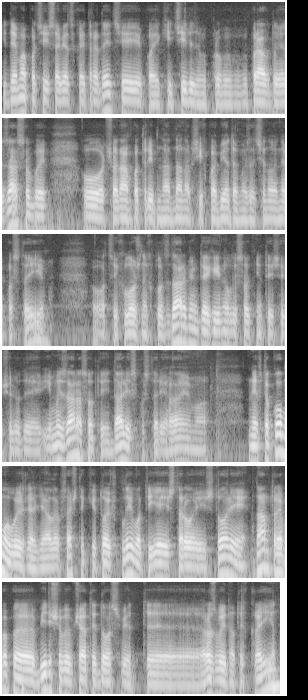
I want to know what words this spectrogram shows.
йдемо по цій совєтській традиції, по якій цілі виправдує засоби, от, що нам потрібна одна на всіх побєда, ми за ціною не постоїмо. От, цих ложних плацдармів, де гинули сотні тисяч людей. І ми зараз от і далі спостерігаємо не в такому вигляді, але все ж таки той вплив тієї старої історії. Нам треба е, більше вивчати досвід е, розвинутих країн.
